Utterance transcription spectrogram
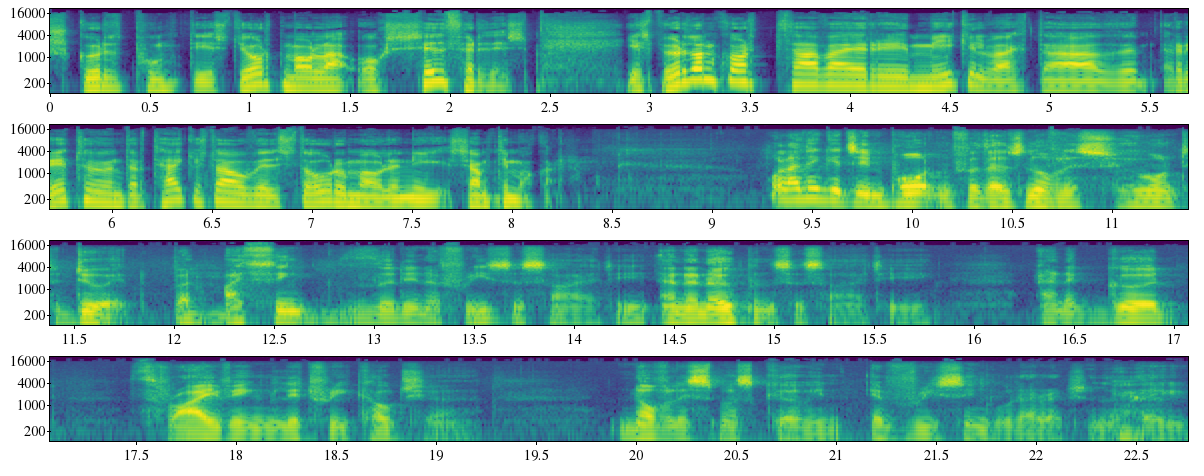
skurðpunkti stjórnmála og siðferðis. Ég spurði hann hvort það væri mikilvægt að réttöfundar tækist á við stórumálinn í samtíma okkar. Well, I think it's important for those novelists who want to do it, but -hmm. I think that in a free society and an open society and a good, thriving literary culture, novelists must go in every single direction that yeah. they,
